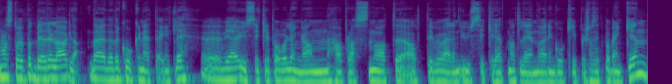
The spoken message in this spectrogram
han, står på et bedre lag, da. Det er det det koker ned til, egentlig. Uh, vi er usikre på hvor lenge han har plassen, og at det alltid vil være en usikkerhet med at Leno er en god keeper som sitter på benken.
